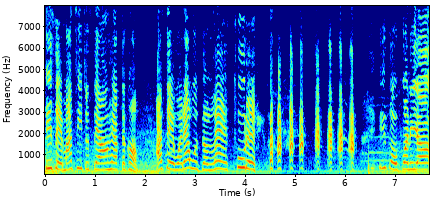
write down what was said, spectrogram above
He said, my teacher said I don't have to come. I said, well, that was the last two days. He's so funny, y'all.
